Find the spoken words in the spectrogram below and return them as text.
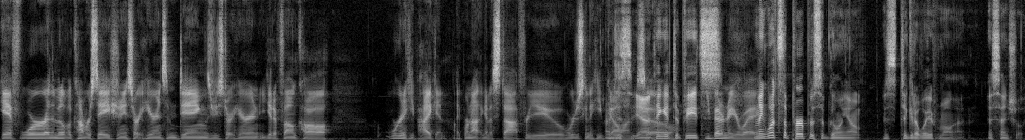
If we're in the middle of a conversation, and you start hearing some dings, or you start hearing, you get a phone call. We're gonna keep hiking. Like we're not gonna stop for you. We're just gonna keep I going. just, yeah, I think it defeats. You better know your way. I mean, what's the purpose of going out? Is to get away from all that, essentially.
